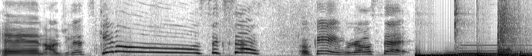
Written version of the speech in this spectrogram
And Audrey got Skittles. Success. Okay, we're all set.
